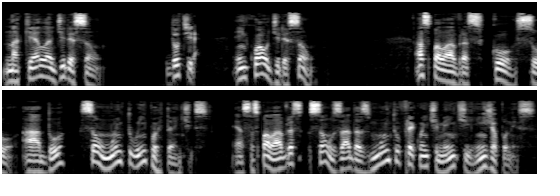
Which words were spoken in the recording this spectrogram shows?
naquela direção, どちら、 Em qual direção? As palavras ko, so, a, do são muito importantes. Essas palavras são usadas muito frequentemente em japonês.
